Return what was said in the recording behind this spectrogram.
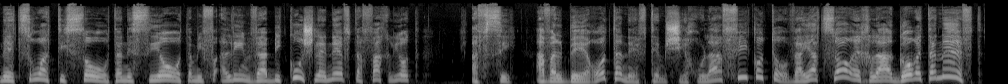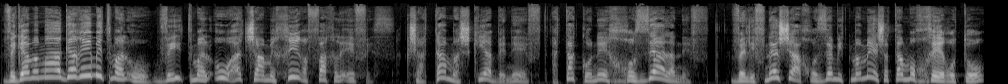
נעצרו הטיסות, הנסיעות, המפעלים, והביקוש לנפט הפך להיות אפסי. אבל בארות הנפט המשיכו להפיק אותו, והיה צורך לאגור את הנפט. וגם המאגרים התמלאו, והתמלאו עד שהמחיר הפך לאפס. כשאתה משקיע בנפט, אתה קונה חוזה על הנפט. ולפני שהחוזה מתממש, אתה מוכר אותו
